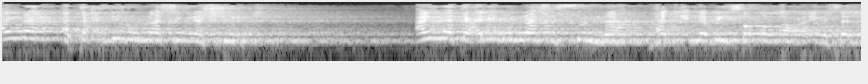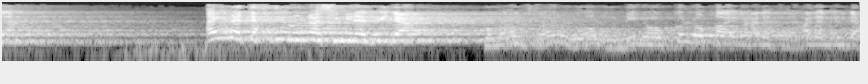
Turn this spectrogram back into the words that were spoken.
أين تحذير الناس من الشرك؟ أين تعليم الناس السنة؟ هدي النبي صلى الله عليه وسلم. أين تحذير الناس من البدع؟ هم أمثالهم دينهم كله قائم على على البدع.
